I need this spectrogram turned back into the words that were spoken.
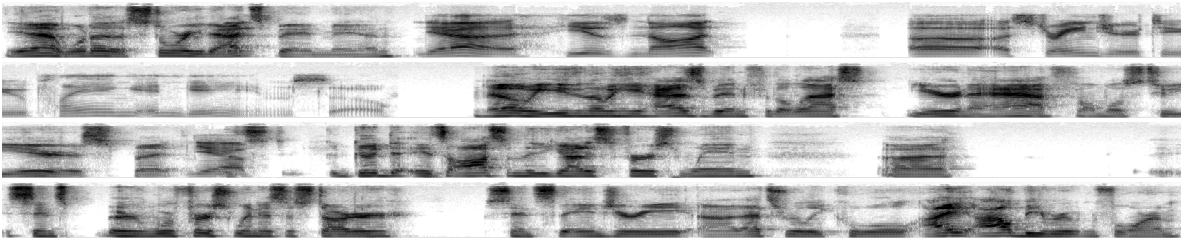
Yeah, what a story that's Yes. been, man. yeah he is not uh, a stranger to playing in games. So No, even though he has been for the last year and a half, almost two years. But Yeah. it's good. to- it's awesome that he got his first win, uh, since or first win as a starter since the injury. Uh, that's really cool. I I'll be rooting for him.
